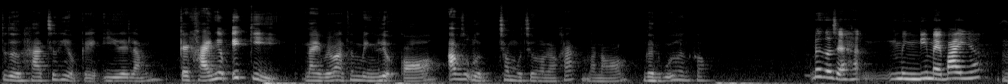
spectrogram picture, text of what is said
Từ từ hà chưa hiểu cái ý đấy lắm. Cái khái niệm ích kỷ này với bản thân mình liệu có áp dụng được trong một trường hợp nào khác mà nó gần gũi hơn không? Bây giờ chẳng hạn mình đi máy bay nhá. Ừ.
